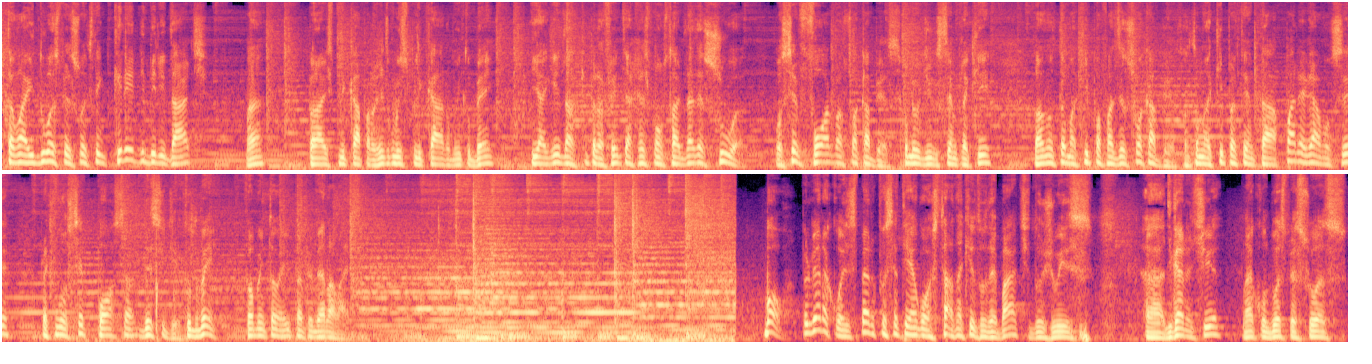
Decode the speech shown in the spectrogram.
Então, aí duas pessoas que têm credibilidade né, para explicar para a gente, como explicaram muito bem. E aí, daqui para frente, a responsabilidade é sua. Você forma a sua cabeça. Como eu digo sempre aqui, nós não estamos aqui para fazer sua cabeça. Nós estamos aqui para tentar aparelhar você, para que você possa decidir. Tudo bem? Vamos então aí para a primeira live. Bom, primeira coisa, espero que você tenha gostado aqui do debate do juiz uh, de garantia, né, com duas pessoas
